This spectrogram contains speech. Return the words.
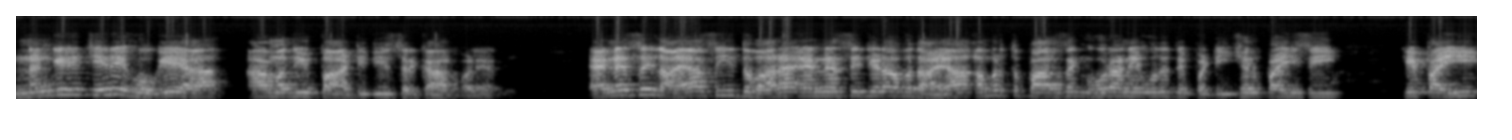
ਨੰਗੇ ਚਿਹਰੇ ਹੋ ਗਏ ਆ ਆਮ ਆਦਮੀ ਪਾਰਟੀ ਦੀ ਸਰਕਾਰ ਵਾਲਿਆਂ ਦੇ। ਐਨਐਸਏ ਲਾਇਆ ਸੀ, ਦੁਬਾਰਾ ਐਨਐਸਏ ਜਿਹੜਾ ਵਧਾਇਆ, ਅਮਰਤਪਾਲ ਸਿੰਘ ਹੋਰਾਂ ਨੇ ਉਹਦੇ ਤੇ ਪਟੀਸ਼ਨ ਪਾਈ ਸੀ ਕਿ ਭਾਈ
